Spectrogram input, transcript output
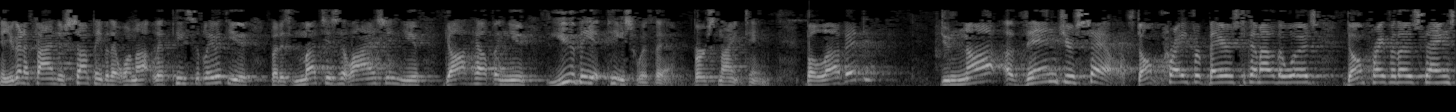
Now you're going to find there's some people that will not live peaceably with you, but as much as it lies in you, God helping you, you be at peace with them. Verse 19. Beloved, do not avenge yourselves. Don't pray for bears to come out of the woods. Don't pray for those things.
